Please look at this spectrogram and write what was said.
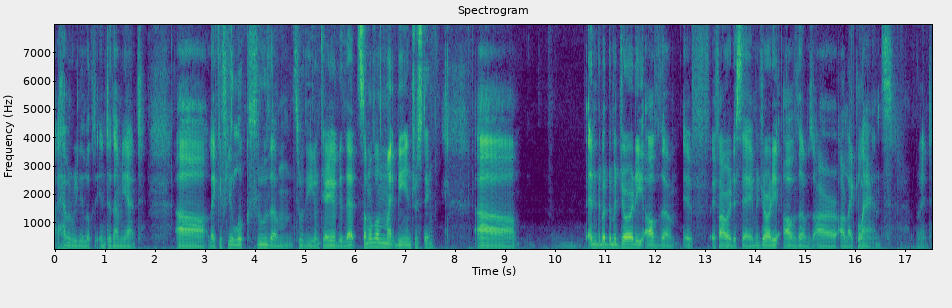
I haven't really looked into them yet. Uh, like if you look through them through the Ontario Gazette, some of them might be interesting. Uh, and but the majority of them, if if I were to say, majority of them are are like lands, right?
